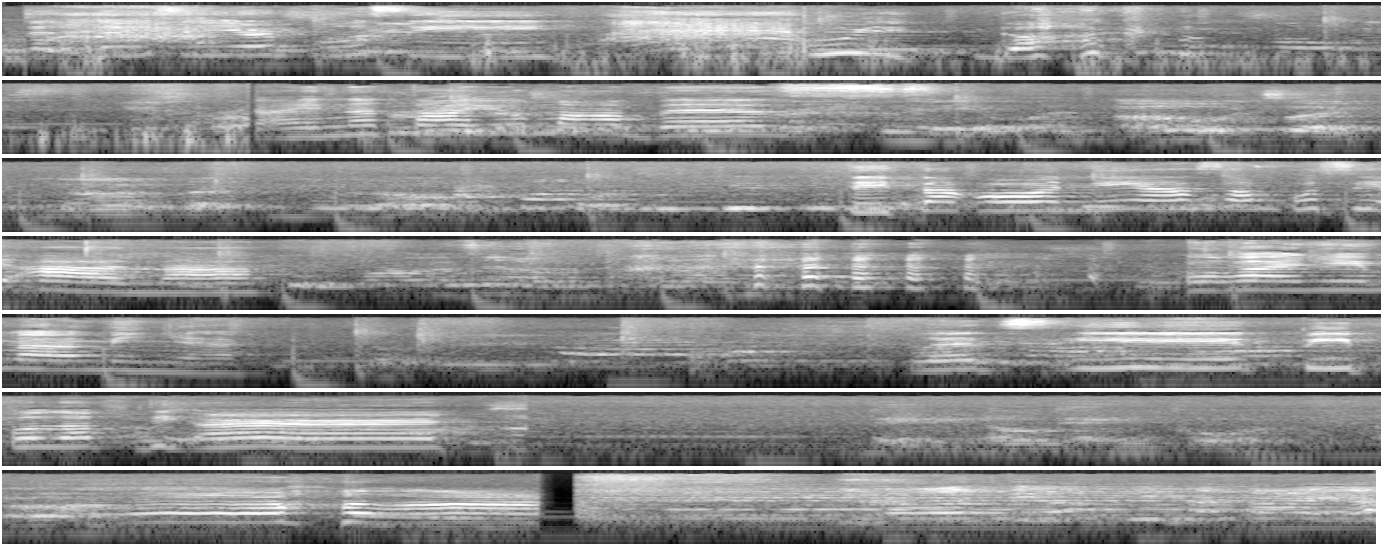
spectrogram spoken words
Let them see your pussy. Uy, gago. Kain na tayo mga best. Oh, it's like not affecting you at all. Tita Connie, asan po si Ana? Mukha niya yung mami niya. Let's eat, people of the earth. Baby, no daddy porn. Tinawag-tinawag na tayo.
